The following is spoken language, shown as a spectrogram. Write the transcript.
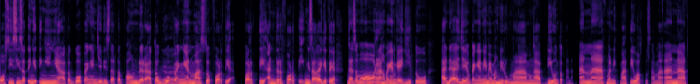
posisi setinggi tingginya atau gue pengen jadi startup founder atau gue ya. pengen masuk 40 40 under 40 misalnya gitu ya nggak semua orang pengen kayak gitu ada aja yang pengennya memang di rumah mengabdi untuk anak-anak menikmati waktu sama anak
